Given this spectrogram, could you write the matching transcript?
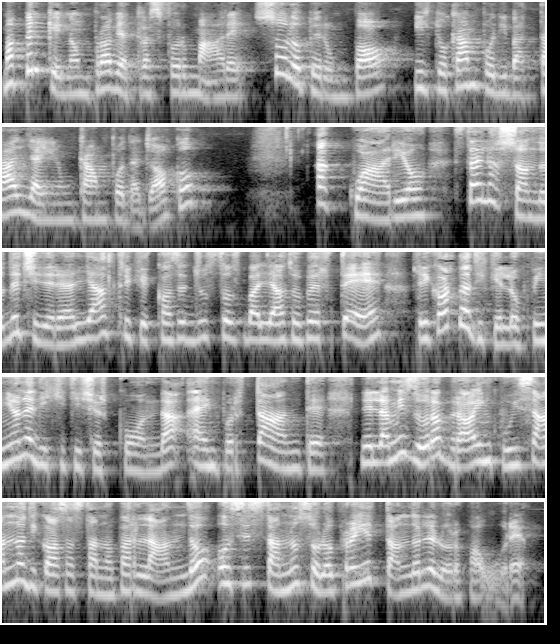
ma perché non provi a trasformare solo per un po' il tuo campo di battaglia in un campo da gioco? Acquario, stai lasciando decidere agli altri che cosa è giusto o sbagliato per te? Ricordati che l'opinione di chi ti circonda è importante, nella misura però in cui sanno di cosa stanno parlando o se stanno solo proiettando le loro paure.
